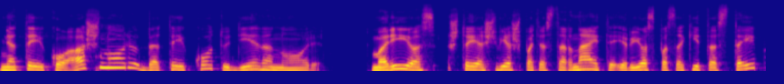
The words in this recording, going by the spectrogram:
Ne tai, ko aš noriu, bet tai, ko tu Dieve nori. Marijos štai aš viešpatės tarnaitė ir jos pasakytas taip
